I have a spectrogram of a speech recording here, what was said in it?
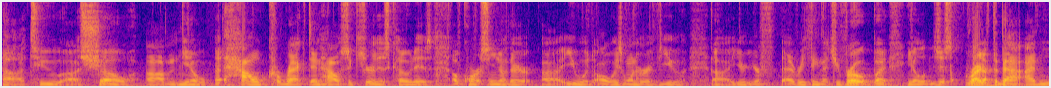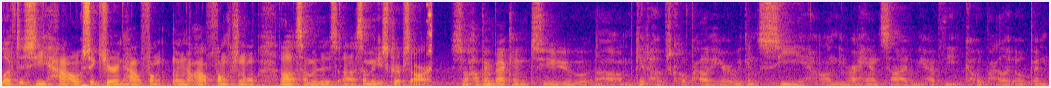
uh, to uh, show, um, you know, how correct and how secure this code is. Of course, you know, there uh, you would always want to review uh, your, your everything that you wrote, but you know, just right off the bat, I'd love to see how secure and how fun, you know how functional some of these uh, some of these scripts are. So hopping back into um, GitHub's Copilot here, we can see on the right hand side we have the Copilot open.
